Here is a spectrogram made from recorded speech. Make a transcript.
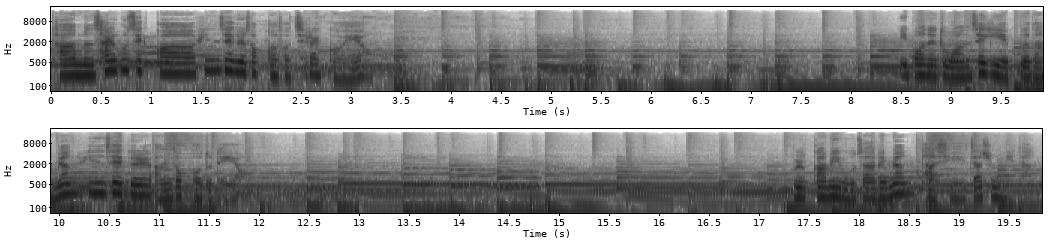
다음은 살구색과 흰색을 섞어서 칠할 거예요. 이번에도 원색이 예쁘다면 흰색을 안 섞어도 돼요. 물감이 모자르면 다시 짜줍니다.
